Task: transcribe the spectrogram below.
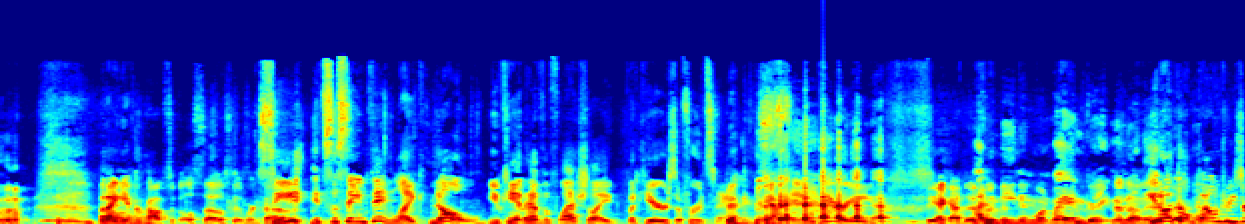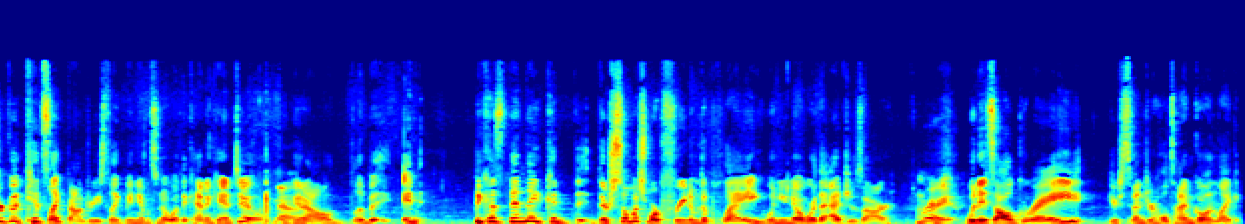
But I gave her popsicles, so, so it works out, See, out. it's the same thing. Like, no, you can't have the flashlight, but here's a fruit snack. Yeah. Same theory. See, I got this. I'm mean in one way and great in another. You know what? Though boundaries are good. Kids like boundaries, like being able to know what they can and can't do. Yeah. You know, but and because then they can. There's so much more freedom to play when you know where the edges are. right. when it's all gray, you spend your whole time going like,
